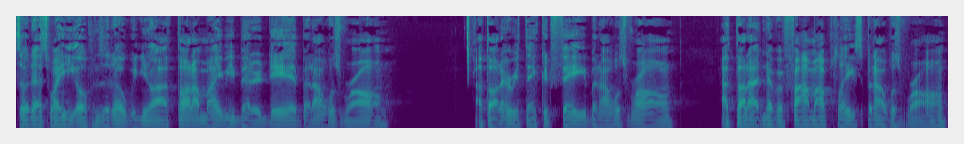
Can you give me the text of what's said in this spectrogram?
So that's why he opens it up with, you know, I thought I might be better dead, but I was wrong. I thought everything could fade, but I was wrong. I thought I'd never find my place, but I was wrong.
